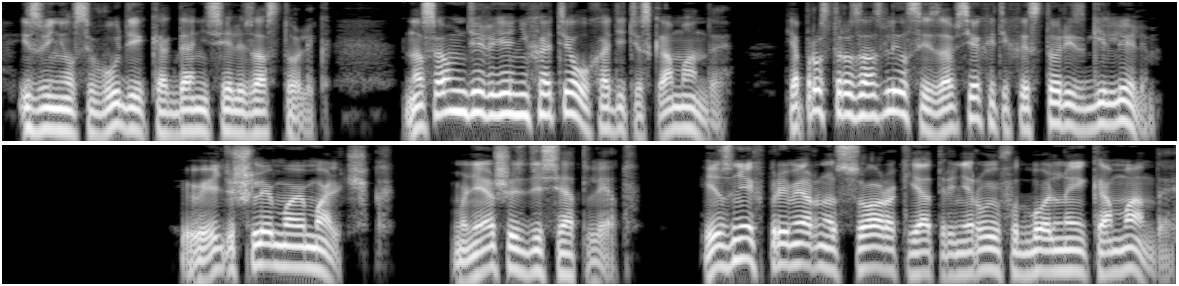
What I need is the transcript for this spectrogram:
— извинился Вуди, когда они сели за столик. «На самом деле я не хотел уходить из команды. Я просто разозлился из-за всех этих историй с Гилелем». «Видишь ли, мой мальчик, мне 60 лет. Из них примерно 40 я тренирую футбольные команды,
